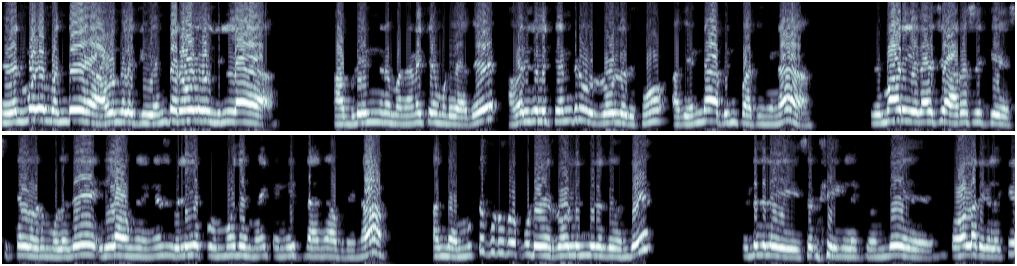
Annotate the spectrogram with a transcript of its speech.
இதன் மூலம் வந்து அவங்களுக்கு எந்த ரோலும் இல்லை அப்படின்னு நம்ம நினைக்க முடியாது. அவர்களுக்கென்று ஒரு ரோல் இருக்கும். அது என்ன அப்படின்னு பாத்தீங்கன்னா இது மாதிரி ஏதாச்சும் அரசுக்கு சிக்கல் வரும் பொழுது இல்ல அவங்க எங்கேயாச்சும் வெளியே போகும்போது மயக்க நீட்டினாங்க அப்படின்னா அந்த முட்டு கொடுக்கக்கூடிய ரோலுங்கிறது வந்து விடுதலை சிறுத்தைகளுக்கு வந்து தோழர்களுக்கு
